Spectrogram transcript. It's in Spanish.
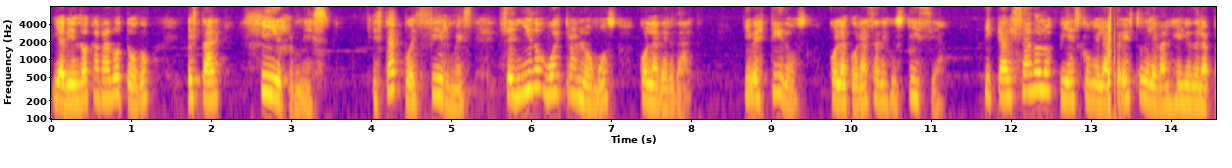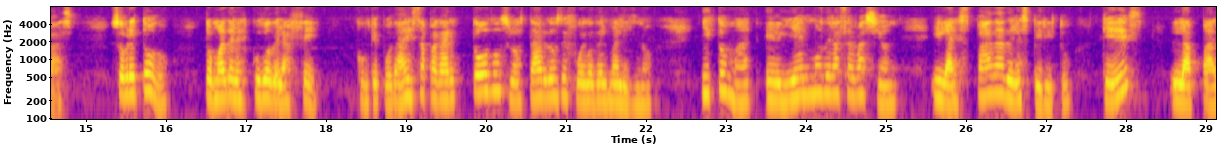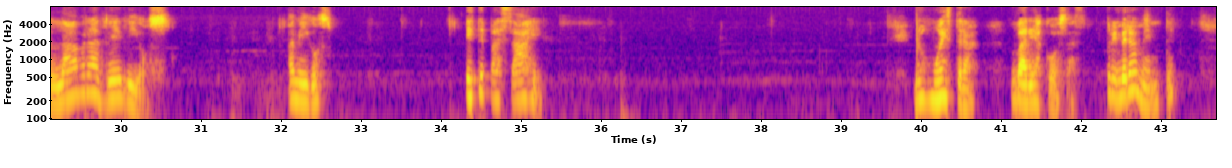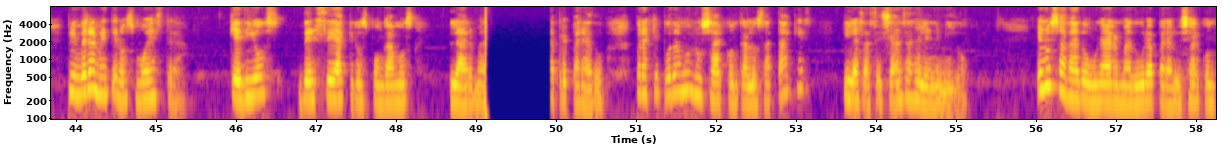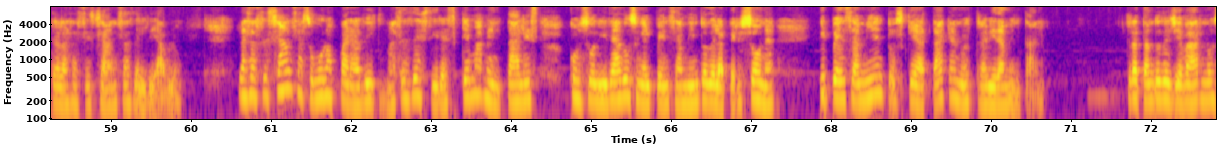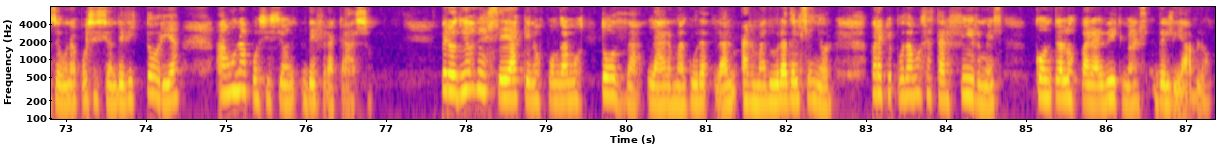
y habiendo acabado todo, estar firmes. Estad pues firmes, ceñidos vuestros lomos con la verdad, y vestidos con la coraza de justicia, y calzados los pies con el apresto del Evangelio de la paz. Sobre todo, tomad el escudo de la fe, con que podáis apagar todos los dardos de fuego del maligno, y tomad el yelmo de la salvación y la espada del Espíritu, que es la palabra de Dios. Amigos, este pasaje nos muestra varias cosas. Primeramente, primeramente nos muestra que Dios desea que nos pongamos la armadura preparado para que podamos luchar contra los ataques y las acechanzas del enemigo. Él nos ha dado una armadura para luchar contra las acechanzas del diablo. Las acechanzas son unos paradigmas, es decir, esquemas mentales consolidados en el pensamiento de la persona y pensamientos que atacan nuestra vida mental, tratando de llevarnos de una posición de victoria a una posición de fracaso. Pero Dios desea que nos pongamos toda la armadura, la armadura del Señor para que podamos estar firmes contra los paradigmas del diablo.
